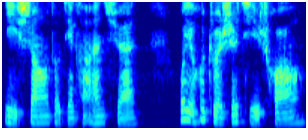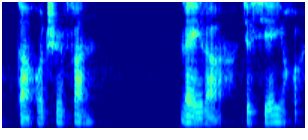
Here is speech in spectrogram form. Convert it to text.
一生都健康安全。我也会准时起床，干活吃饭。累了就歇一会儿，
